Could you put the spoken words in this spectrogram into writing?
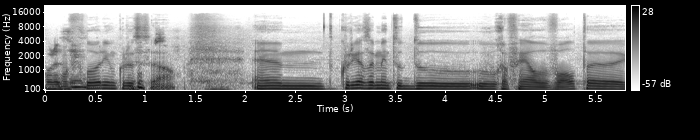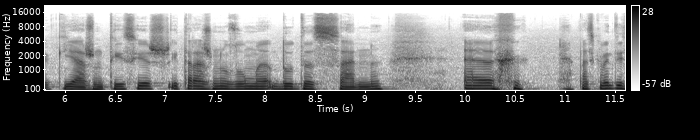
Um uma flor e um coração. Hum, curiosamente, do, o Rafael volta aqui às notícias e traz-nos uma do The Sun. Uh, basicamente,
